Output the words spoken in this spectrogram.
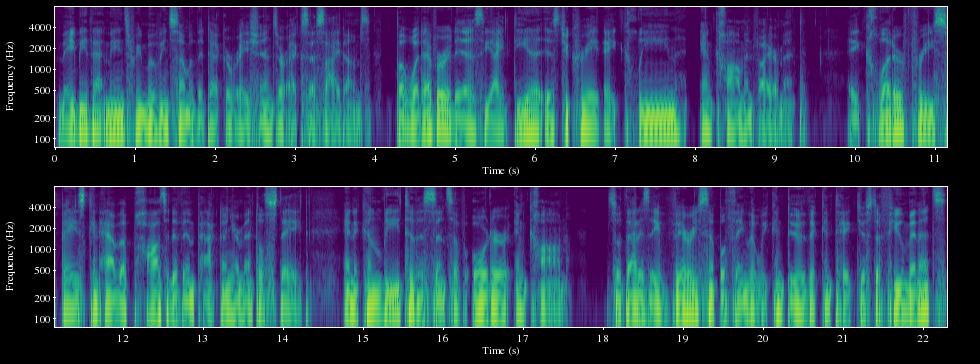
Maybe that means removing some of the decorations or excess items, but whatever it is, the idea is to create a clean and calm environment. A clutter free space can have a positive impact on your mental state and it can lead to this sense of order and calm. So, that is a very simple thing that we can do that can take just a few minutes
